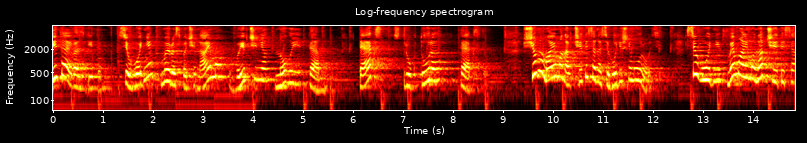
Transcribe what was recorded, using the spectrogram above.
Вітаю вас, діти! Сьогодні ми розпочинаємо вивчення нової теми текст, структура тексту. Що ми маємо навчитися на сьогоднішньому уроці? Сьогодні ми маємо навчитися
